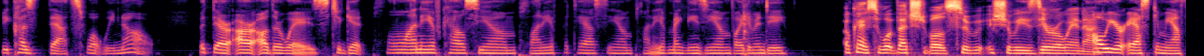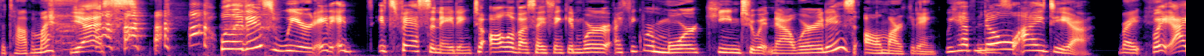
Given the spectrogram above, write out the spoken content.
because that's what we know but there are other ways to get plenty of calcium plenty of potassium plenty of magnesium vitamin d Okay, so what vegetables should we, should we zero in on? oh you're asking me off the top of my head. yes. well, it is weird. It, it it's fascinating to all of us, I think, and we're I think we're more keen to it now, where it is all marketing. We have no idea. Right Wait, I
